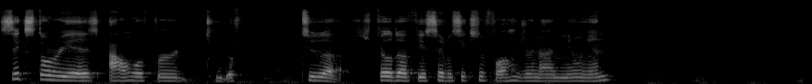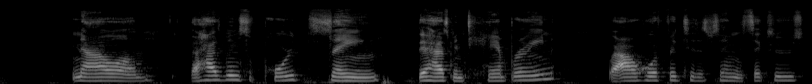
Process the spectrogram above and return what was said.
Sixth story is Al Horford to the to the Philadelphia 76ers for 109 million. Now, um, there has been support saying there has been tampering with Al Horford to the 76ers,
